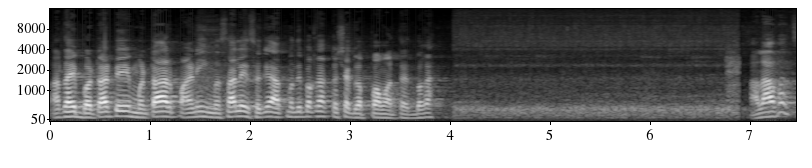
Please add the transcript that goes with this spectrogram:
आता हे बटाटे मटार पाणी मसाले सगळे आतमध्ये बघा कशा गप्पा मारतायत बघा. आला आवाज?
